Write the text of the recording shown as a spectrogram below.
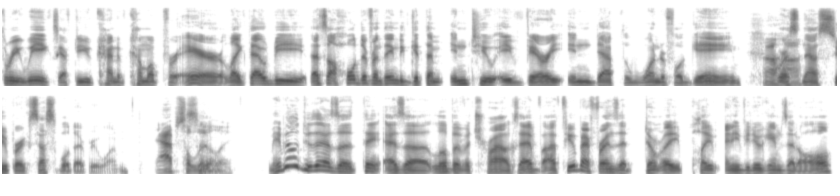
three weeks after you kind of come up for air. Like that would be that's a whole different thing to get them into a very in depth, wonderful game where it's Uh-huh. now super accessible to everyone. Absolutely. Maybe I'll do that as a thing, as a little bit of a trial, because I have a few of my friends that don't really play any video games at all.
